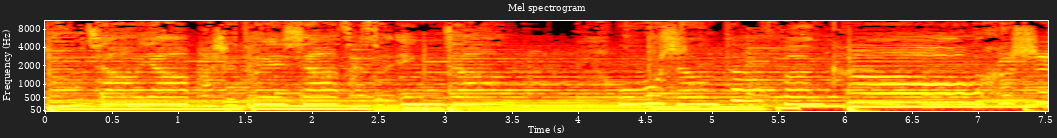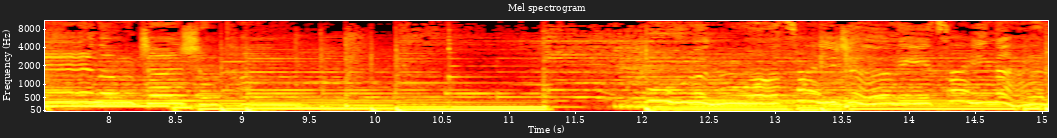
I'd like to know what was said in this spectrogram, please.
独脚丫把谁推下才算赢家？我无声的反抗，何时能战胜它？无论我在这里，在哪里，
